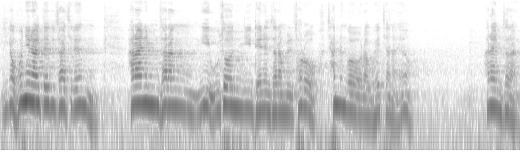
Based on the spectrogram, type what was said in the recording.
그러니까 혼인할 때도 사실은 하나님 사랑이 우선이 되는 사람을 서로 찾는 거라고 했잖아요. 하나님 사랑.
